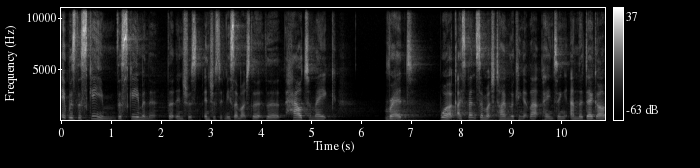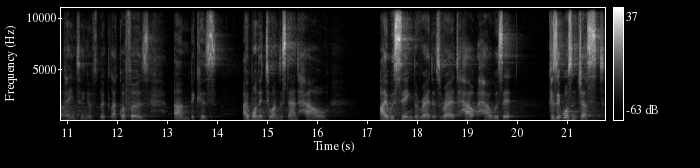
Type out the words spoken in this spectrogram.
it was the scheme, the scheme in it that interest, interested me so much, the, the how to make red work. I spent so much time looking at that painting and the Degas painting of La um, because I wanted to understand how I was seeing the red as red. How, how was it, because it wasn't just,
